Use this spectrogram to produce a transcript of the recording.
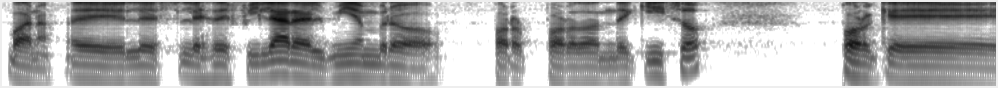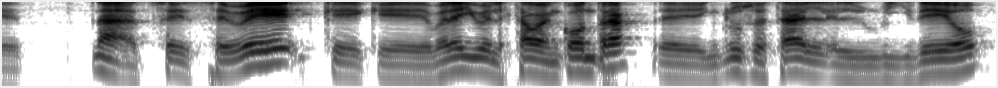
bueno, les, les desfilara el miembro por, por donde quiso. Porque, nada, se, se ve que, que estaba en contra. Eh, incluso está el, video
